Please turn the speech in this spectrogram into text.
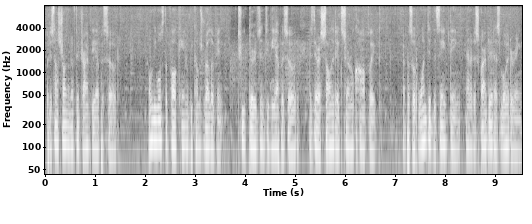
but it's not strong enough to drive the episode. Only once the volcano becomes relevant, two thirds into the episode, is there a solid external conflict. Episode 1 did the same thing, and I described it as loitering,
